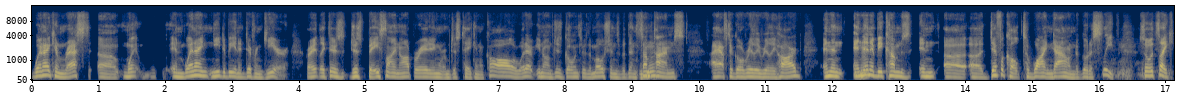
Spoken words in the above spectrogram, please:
when I can rest uh when and when I need to be in a different gear, right? Like there's just baseline operating where I'm just taking a call or whatever, you know, I'm just going through the motions, but then Mhm. sometimes I have to go really, really hard. And then and Mhm. then it becomes in uh, uh difficult to wind down to go to sleep. So it's like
